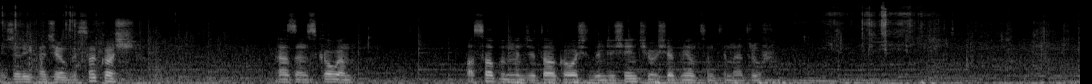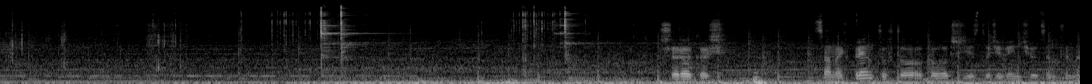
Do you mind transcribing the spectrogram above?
Jeżeli chodzi o wysokość, razem z kołem pasowym będzie to około 77 cm. Szerokość samych prętów to około 39 cm.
